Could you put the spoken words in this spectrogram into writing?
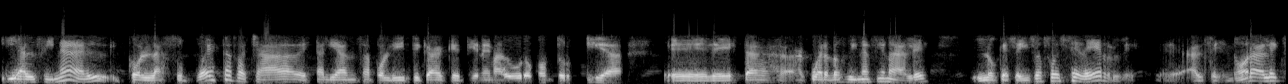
Y al final, con la supuesta fachada de esta alianza política que tiene Maduro con Turquía, de estos acuerdos binacionales, lo que se hizo fue cederle eh, al señor Alex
